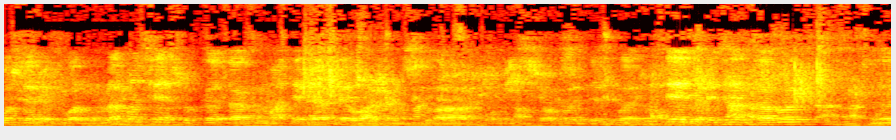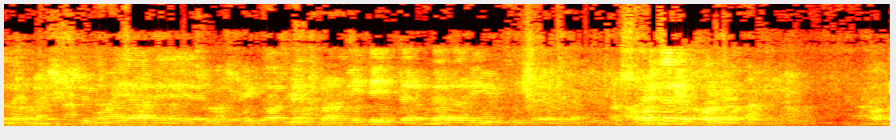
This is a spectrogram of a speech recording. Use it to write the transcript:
o să reformulăm în sensul că dacă materialele au ajuns la comisie o văd dezbătute, prezența lor uh, și mai are rostul doar pentru anumite interpelări întrebări. O să reformulăm. Ok.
